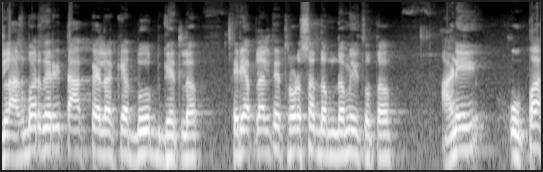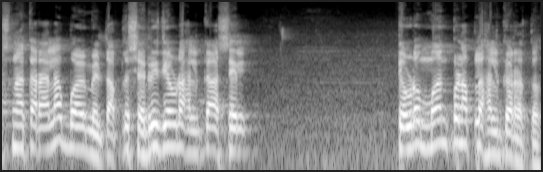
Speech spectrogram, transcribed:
ग्लासभर जरी ताक प्यालं किंवा दूध घेतलं तरी आपल्याला ते थोडंसं दमदमीत होतं. आणि उपासना करायला बळ मिळतं. आपलं शरीर जेवढं हलकं असेल तेवढं मन पण आपलं हलकं राहतं.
